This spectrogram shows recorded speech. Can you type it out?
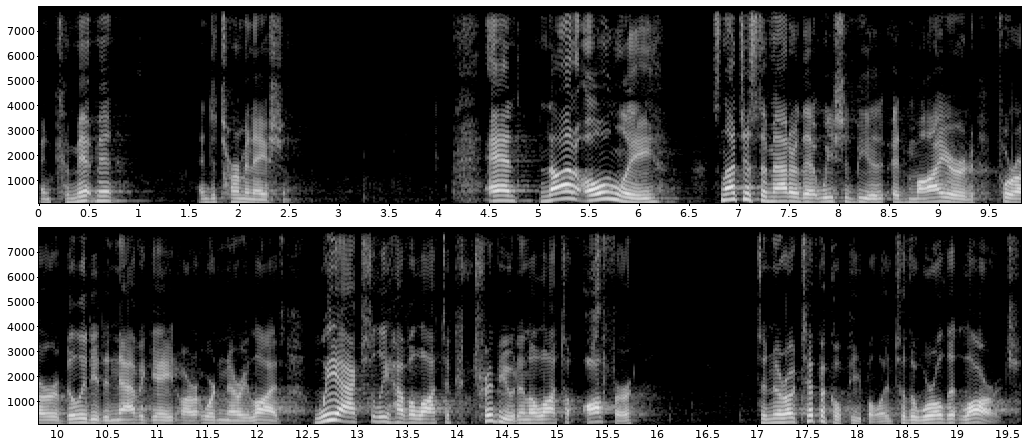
and commitment and determination. And not only, it's not just a matter that we should be admired for our ability to navigate our ordinary lives. We actually have a lot to contribute and a lot to offer to neurotypical people and to the world at large.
